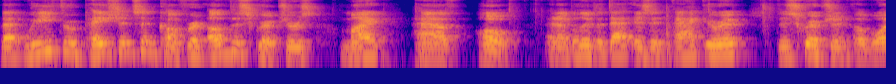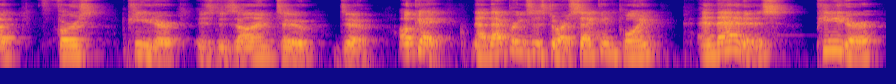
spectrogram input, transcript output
that we through patience and comfort of the scriptures might have hope. And I believe that that is an accurate description of what First Peter is designed to do. Okay, now that brings us to our second point, and that is Peter,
